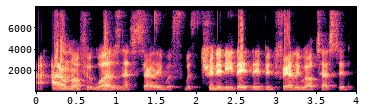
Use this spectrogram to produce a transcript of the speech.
I, I, don't know if it was necessarily with with Trinity. They they'd been fairly well tested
